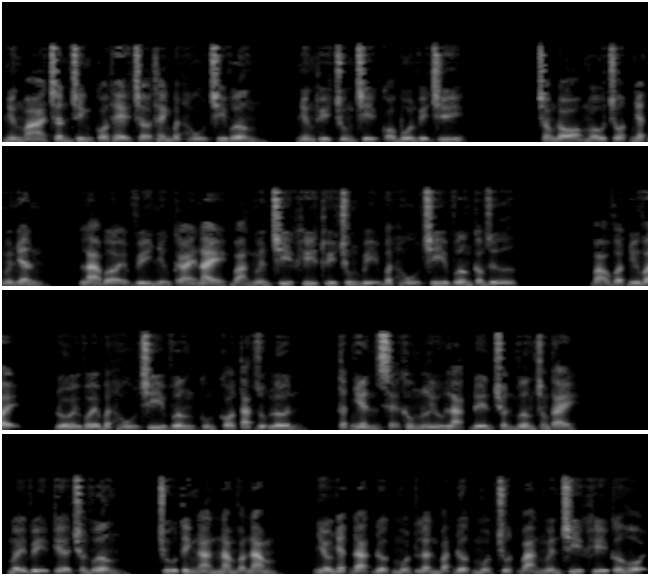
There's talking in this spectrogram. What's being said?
Nhưng mà chân chính có thể trở thành bất hủ chi vương, nhưng thủy trung chỉ có bốn vị trí. Trong đó mấu chốt nhất nguyên nhân là bởi vì những cái này bản nguyên chi khí thủy trung bị bất hủ chi vương cầm giữ. Bảo vật như vậy, đối với bất hủ chi vương cũng có tác dụng lớn, tất nhiên sẽ không lưu lạc đến chuẩn vương trong tay. Mấy vị kia chuẩn vương, chủ tính ngàn năm và năm, nhiều nhất đạt được một lần bắt được một chút bản nguyên chi khí cơ hội.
